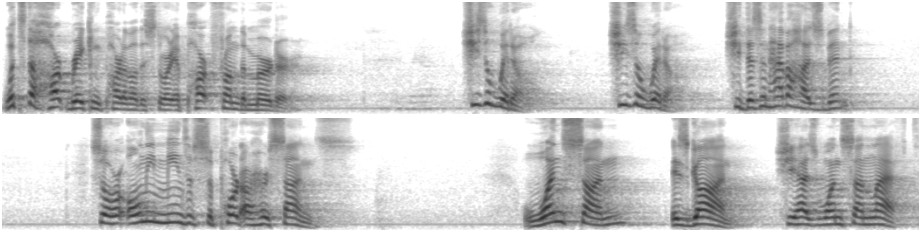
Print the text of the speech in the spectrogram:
What's the heartbreaking part about the story apart from the murder? She's a widow. She's a widow. She doesn't have a husband. So her only means of support are her sons. One son is gone. She has one son left.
